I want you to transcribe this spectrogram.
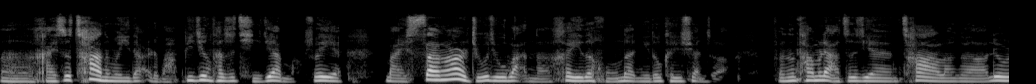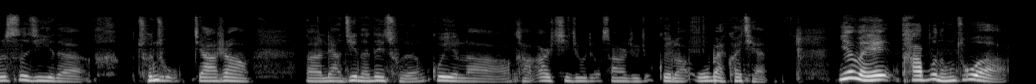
嗯，还是差那么一点的吧。毕竟它是旗舰嘛，所以买三二九九版的黑的、红的，你都可以选择。反正他们俩之间差了个六十四 G 的存储，加上。呃，两 G 的内存贵了，看二七九九、三二九九，贵了五百块钱，因为它不能做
